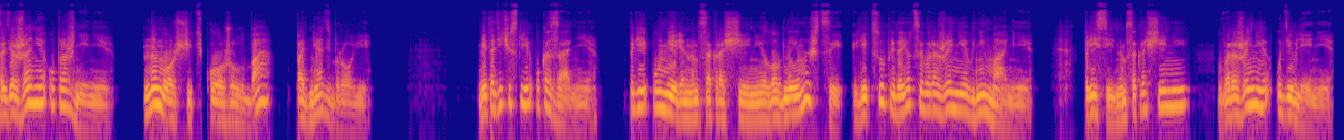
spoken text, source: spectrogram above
Содержание упражнения. Наморщить кожу лба, поднять брови. Методические указания. При умеренном сокращении лобной мышцы лицу придается выражение внимания. При сильном сокращении выражение удивления.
